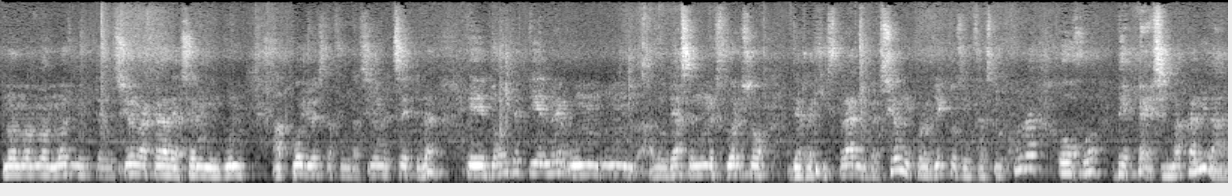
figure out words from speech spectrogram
No, no, no, no es mi intención acá de hacer ningún apoyo a esta fundación, etcétera, eh, donde tiene un, donde hacen un esfuerzo de registrar inversión y proyectos de infraestructura, ojo, de pésima calidad.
